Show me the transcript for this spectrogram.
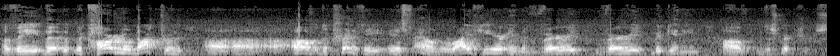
the, the, the cardinal doctrine of the Trinity is found right here in the very, very beginning of the Scriptures.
